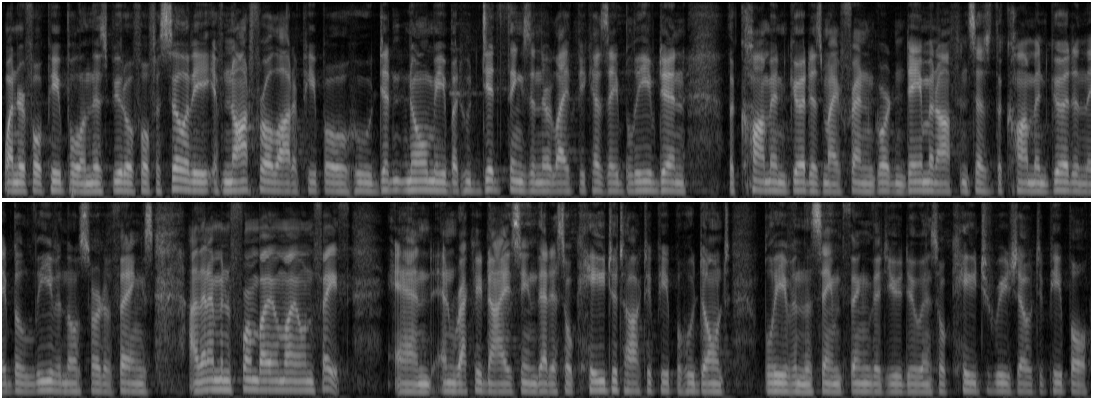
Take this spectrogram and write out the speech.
wonderful people in this beautiful facility, if not for a lot of people who didn't know me but who did things in their life because they believed in the common good, as my friend Gordon Damon often says, the common good, and they believe in those sort of things. And then I'm informed by my own faith and, and recognizing that it's okay to talk to people who don't believe in the same thing that you do, and it's okay to reach out to people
